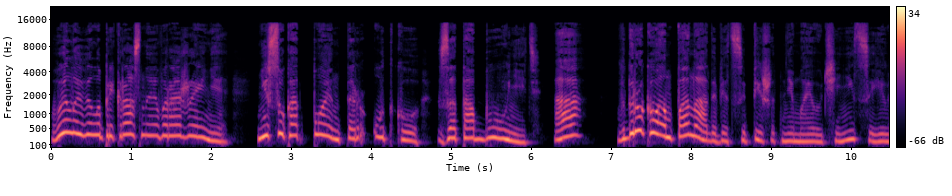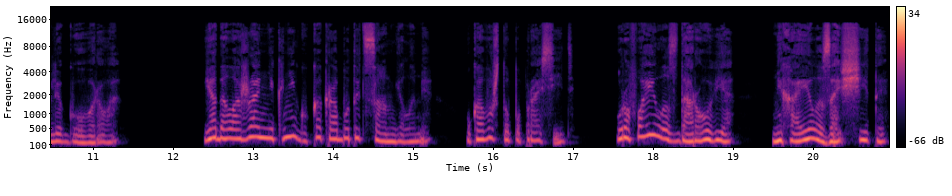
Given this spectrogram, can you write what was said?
Выловила прекрасное выражение. Несу как поинтер утку затабунить, а? Вдруг вам понадобится, пишет мне моя ученица Юля Говорова. Я дала Жанне книгу «Как работать с ангелами», у кого что попросить. У Рафаила здоровья, Михаила защиты,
